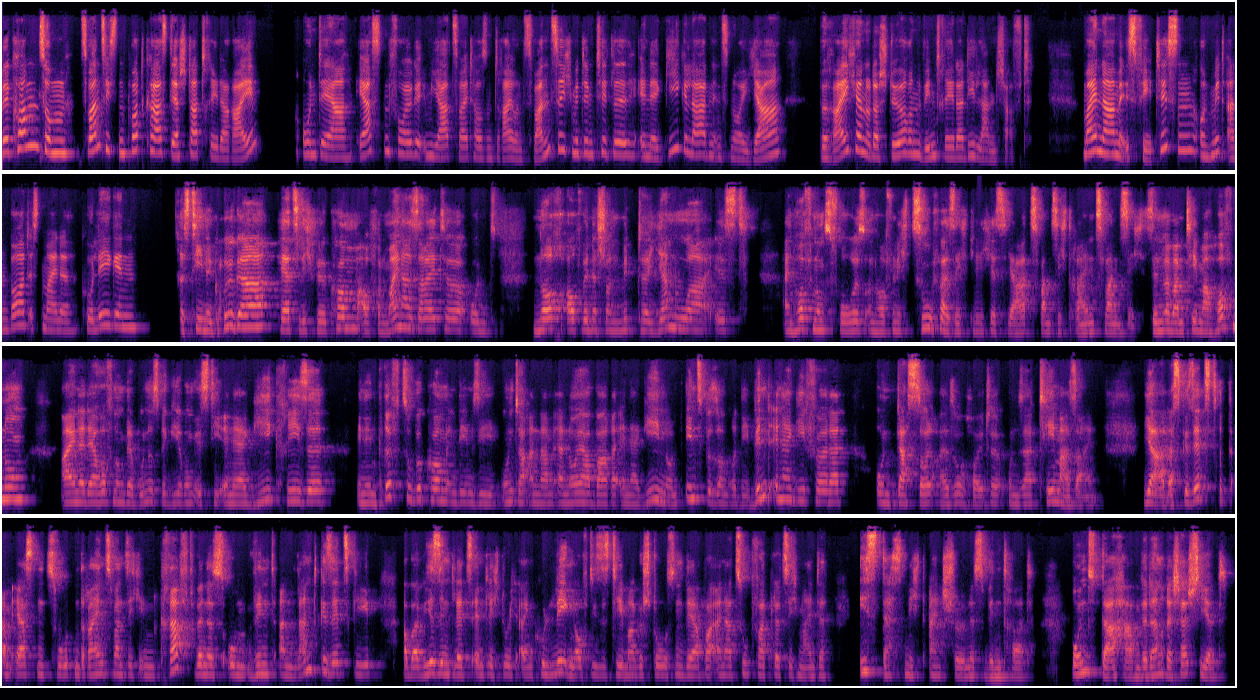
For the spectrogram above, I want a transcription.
Willkommen zum 20. Podcast der Stadtreederei und der ersten Folge im Jahr 2023 mit dem Titel Energiegeladen ins neue Jahr. Bereichern oder stören Windräder die Landschaft? Mein Name ist Fee Tissen und mit an Bord ist meine Kollegin Christine Grüger. Herzlich willkommen auch von meiner Seite und noch, auch wenn es schon Mitte Januar ist, ein hoffnungsfrohes und hoffentlich zuversichtliches Jahr 2023. Sind wir beim Thema Hoffnung? Eine der Hoffnungen der Bundesregierung ist, die Energiekrise in den Griff zu bekommen, indem sie unter anderem erneuerbare Energien und insbesondere die Windenergie fördert. Und das soll also heute unser Thema sein. Ja, das Gesetz tritt am 1.2.23 in Kraft, wenn es um Wind an Landgesetz geht. Aber wir sind letztendlich durch einen Kollegen auf dieses Thema gestoßen, der bei einer Zugfahrt plötzlich meinte, ist das nicht ein schönes Windrad? Und da haben wir dann recherchiert.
